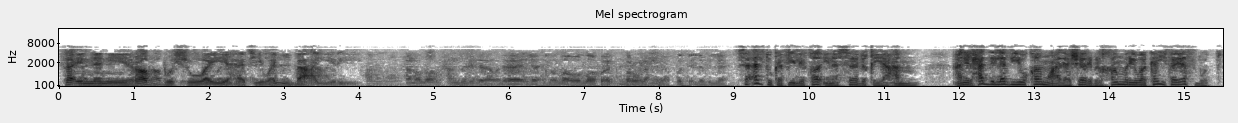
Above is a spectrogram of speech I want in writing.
فإنني رب الشويهة والبعير. سبحان الله الحمد لله ولا إله إلا الله والله أكبر ولا حول ولا قوة إلا بالله سألتك في لقائنا السابق يا عم عن الحد الذي يقام على شارب الخمر وكيف يثبت.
